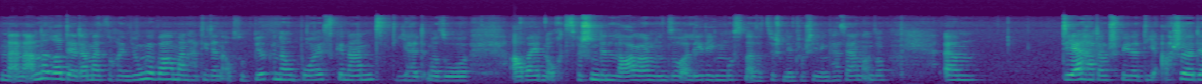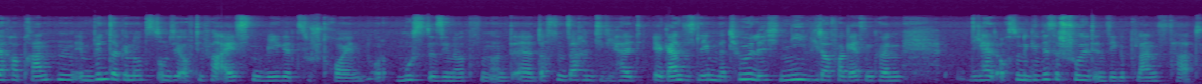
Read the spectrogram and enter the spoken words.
Und ein anderer, der damals noch ein Junge war, man hat die dann auch so Birkenau Boys genannt, die halt immer so Arbeiten auch zwischen den Lagern und so erledigen mussten, also zwischen den verschiedenen Kasernen und so. Ähm, der hat dann später die Asche der Verbrannten im Winter genutzt, um sie auf die vereisten Wege zu streuen oder musste sie nutzen. Und äh, das sind Sachen, die die halt ihr ganzes Leben natürlich nie wieder vergessen können, die halt auch so eine gewisse Schuld in sie gepflanzt hat.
